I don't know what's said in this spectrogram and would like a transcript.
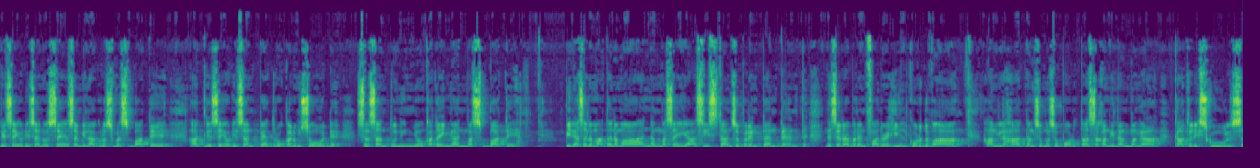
Liceo de San Jose sa Milagros Masbate. at Liceo de San Pedro Calungsod sa Santo Niño Katayngan Masbate. Pinasalamatan naman ng Masaya Assistant Superintendent na si Reverend Father Hill Cordova ang lahat ng sumusuporta sa kanilang mga Catholic schools.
